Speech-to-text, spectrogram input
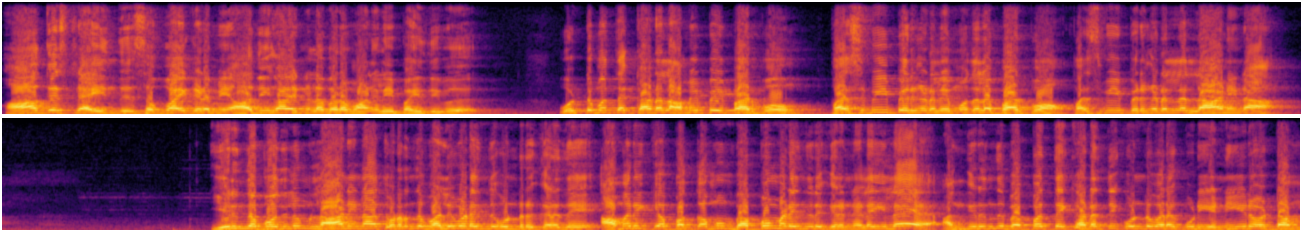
ஆகஸ்ட் ஐந்து செவ்வாய்க்கிழமை அதிகாலை நிலவர வானிலை பதிவு. ஒட்டுமொத்த கடல் அமைப்பை பார்ப்போம். பசிபிக் பெருங்கடலை முதல்ல பார்ப்போம். பசிபிக் பெருங்கடலில் லானினா. இருந்த போதிலும் லானினா தொடர்ந்து வலுவடைந்து கொண்டிருக்கிறது. அமெரிக்க பக்கமும் வெப்பமடைந்திருக்கிற நிலையில அங்கிருந்து வெப்பத்தை கடத்தி கொண்டு வரக்கூடிய நீரோட்டம்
